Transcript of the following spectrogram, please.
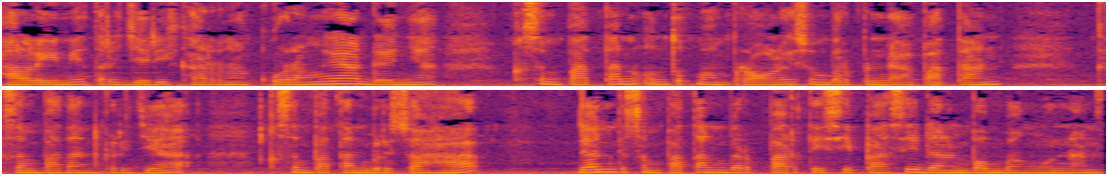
Hal ini terjadi karena kurangnya adanya kesempatan untuk memperoleh sumber pendapatan, kesempatan kerja, kesempatan berusaha, dan kesempatan berpartisipasi dalam pembangunan.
